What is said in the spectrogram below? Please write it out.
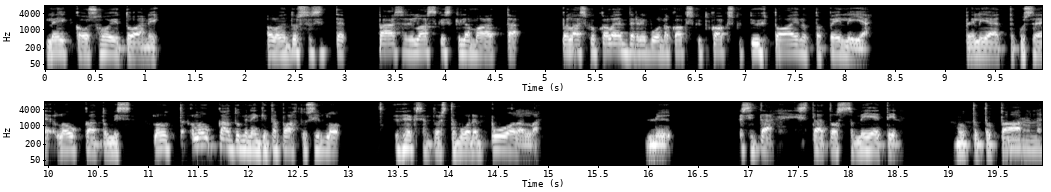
leikkaushoitoa, niin aloin tuossa sitten päässäni laskeskelemaan, että pelaisiko kalenteri vuonna 2020 yhtä ainutta peliä, peliä että kun se loukkaantumis, loukkaantuminenkin tapahtui silloin 19 vuoden puolella, niin sitä, sitä tuossa mietin. Mutta tota, Nuorelle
